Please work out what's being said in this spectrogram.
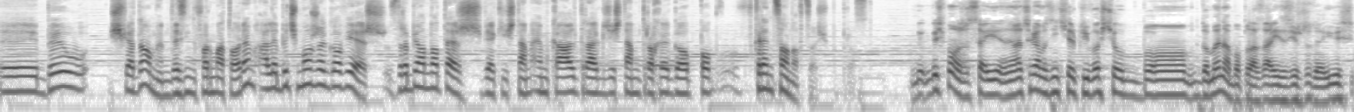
y, był świadomym dezinformatorem, ale być może go, wiesz, zrobiono też w jakiś tam MK Ultra, gdzieś tam trochę go po, wkręcono w coś po prostu. By, być może, sobie, ja czekam z niecierpliwością, bo domena Bob Lazar jest, jest,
